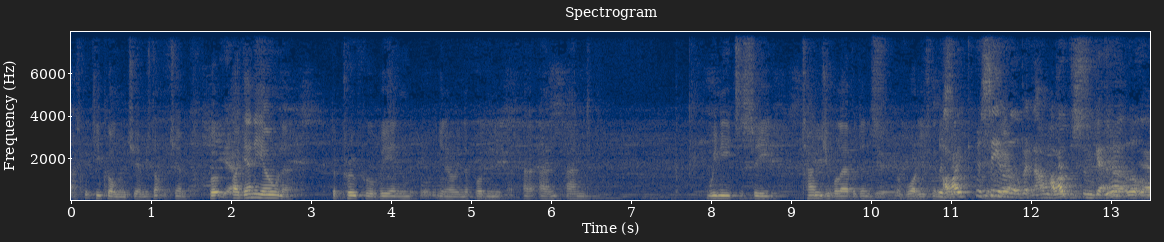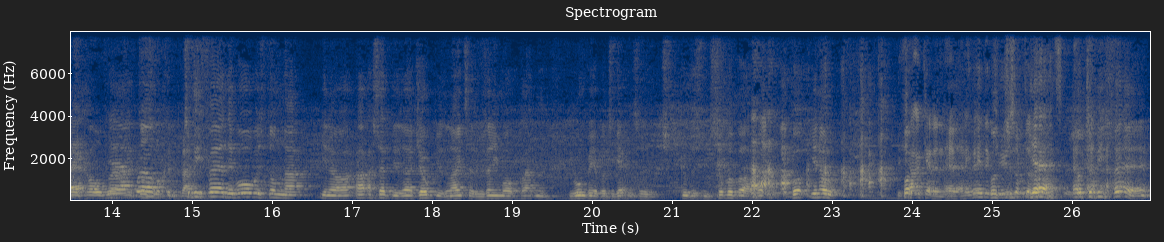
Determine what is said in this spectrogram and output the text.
I keep calling him the chairman. He's not the chairman. But Yeah. like any owner, the proof will be in, you know, in the pudding. And and, and we need to see tangible evidence of what he's going to We're, do. see- we're seeing a little bit now. I like- Goodison getting Yeah. a little Yeah. makeover. Yeah, it well, does look to be fair, they've always done that. you know, I, I said, I joked the other night, said, if there's any more cladding, you won't be able to get into Goodison suburb. But, but you know... you but, can't get in there anyway, the but queues to, up the yeah, But to be fair,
